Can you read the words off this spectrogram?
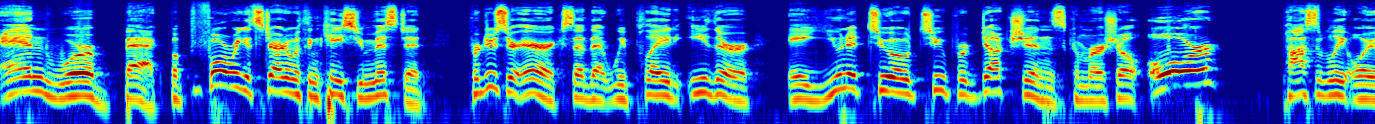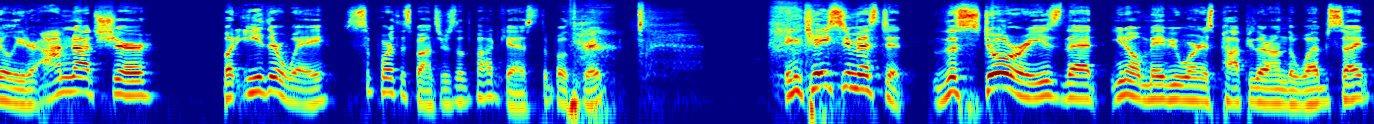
And we're back. But before we get started with In Case You Missed It, producer Eric said that we played either a Unit 202 Productions commercial or possibly Oil Eater. I'm not sure, but either way, support the sponsors of the podcast. They're both great. In case you missed it, the stories that, you know, maybe weren't as popular on the website,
